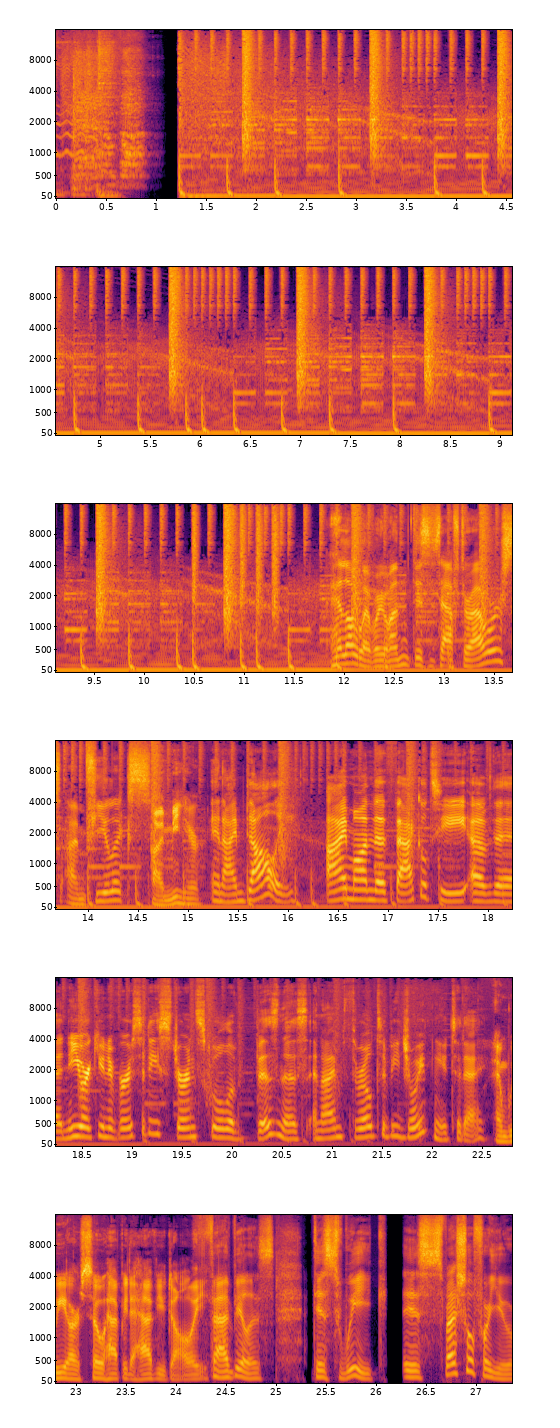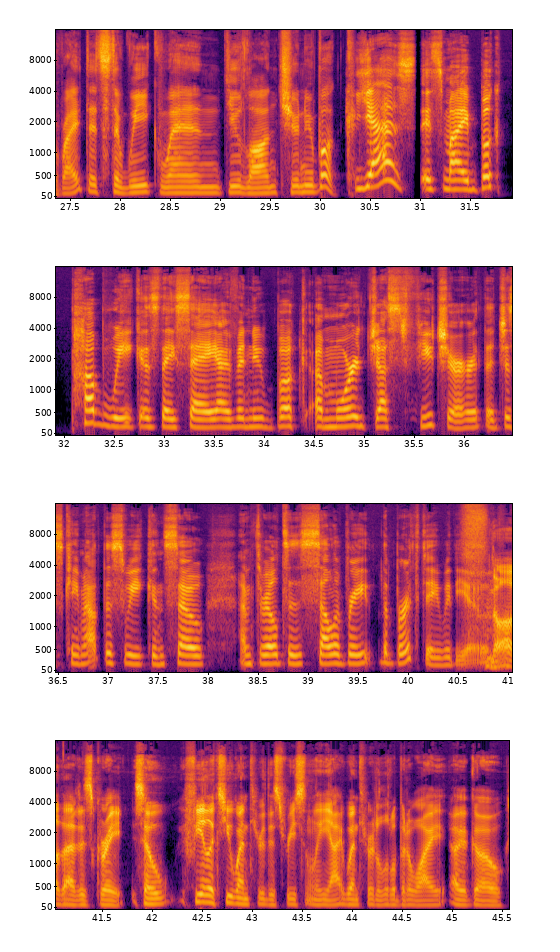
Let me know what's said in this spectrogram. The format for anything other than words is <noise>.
Hello, everyone. This is After Hours. I'm Felix. I'm Mihir. And I'm Dolly. I'm on the faculty of the New York University Stern School of Business, and I'm thrilled to be joining you today. And we are so happy to have you, Dolly. Fabulous. This week is special for you, right? It's the week when you launch your new book. Yes, it's my book pub week, as they say. I have a new book, A More Just Future, that just came out this week. And so I'm thrilled to celebrate the birthday with you. Oh, that is great. So, Felix, you went through this recently. I went through it a little bit a while ago.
